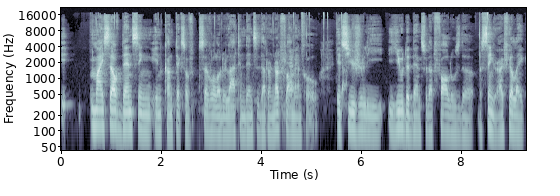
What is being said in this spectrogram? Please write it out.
it, myself dancing in context of several other Latin dances that are not Yeah. flamenco, it's usually you the dancer that follows the the singer. I feel like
